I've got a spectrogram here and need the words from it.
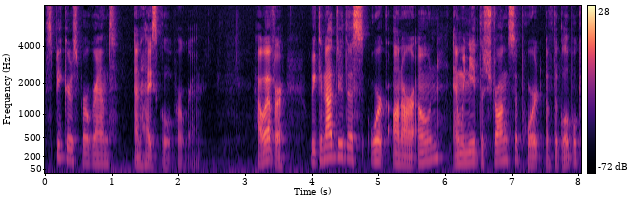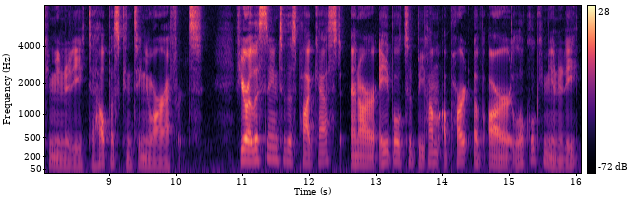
speakers programs, and high school program. However, we cannot do this work on our own, and we need the strong support of the global community to help us continue our efforts. If you are listening to this podcast and are able to become a part of our local community,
